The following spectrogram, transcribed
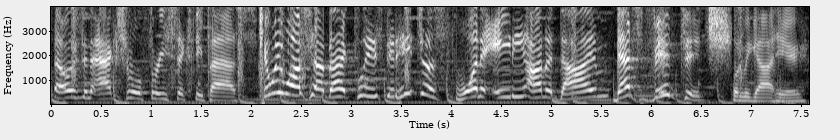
That was an actual 360 pass. Can we watch that back, please? Did he just 180 on a dime? That's vintage. What do we got here?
